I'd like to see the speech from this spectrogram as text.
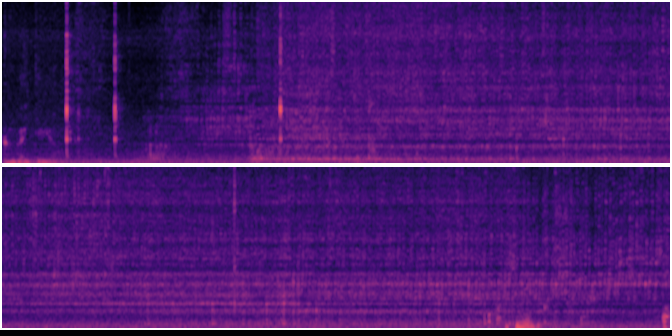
ガンガンいってみよ壁面で。くっついちゃったあ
